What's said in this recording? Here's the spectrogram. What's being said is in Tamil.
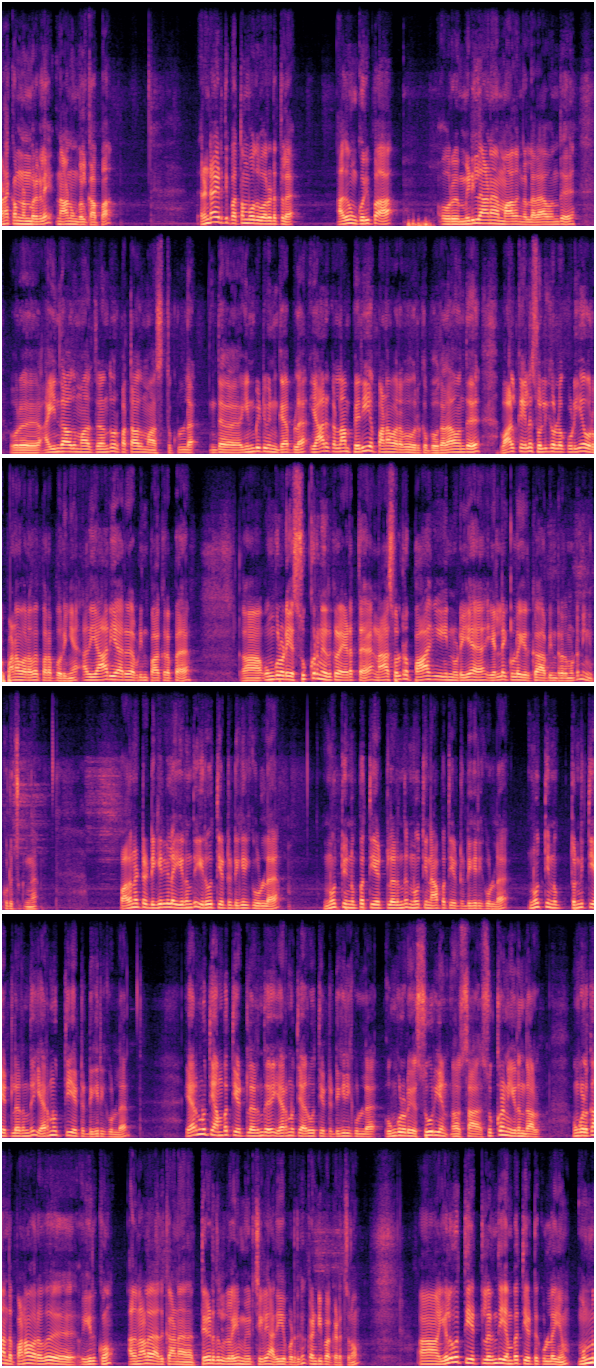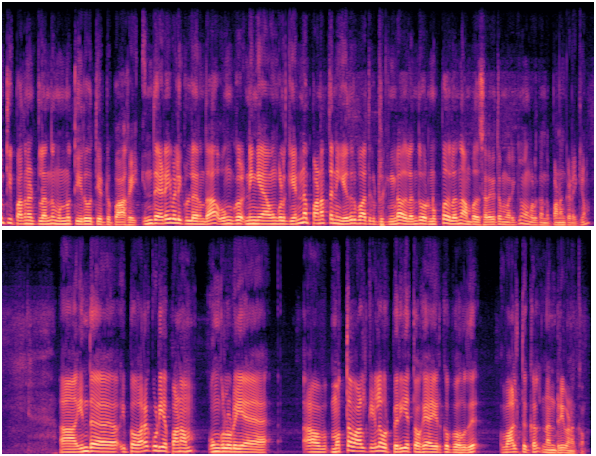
வணக்கம் நண்பர்களே நான் உங்கள் காப்பா. ரெண்டாயிரத்தி பத்தொம்போது வருடத்தில் அதுவும் குறிப்பாக ஒரு மிடிலான மாதங்கள் அதாவது வந்து ஒரு ஐந்தாவது மாதத்துலேருந்து ஒரு பத்தாவது மாதத்துக்குள்ளே இந்த இன்பிட்வீன் கேப்பில் யாருக்கெல்லாம் பெரிய பண வரவு இருக்க போகுது? அதாவது வந்து வாழ்க்கையில் சொல்லிக்கொள்ளக்கூடிய ஒரு பண வரவை பெற போகிறீங்க அது யார் யார் அப்படின்னு பார்க்குறப்ப உங்களுடைய சுக்கரன் இருக்கிற இடத்த நான் சொல்கிற பாகையினுடைய எல்லைக்குள்ளே இருக்கா அப்படின்றத மட்டும் நீங்கள் குறிச்சுக்குங்க. பதினெட்டு டிகிரியில் இருந்து இருபத்தி எட்டு டிகிரிக்கு உள்ள நூற்றி முப்பத்தி எட்டுலேருந்து நூற்றி நாற்பத்தி எட்டு டிகிரிக்குள்ள நூற்றி நுப் தொண்ணூற்றி எட்டுலேருந்து இரநூத்தி எட்டு டிகிரிக்குள்ள இரநூத்தி ஐம்பத்தி எட்டுலேருந்து இரநூத்தி அறுபத்தி எட்டு டிகிரிக்குள்ள உங்களுடைய சூரியன் ச சுக்கிரன் இருந்தால் உங்களுக்கு அந்த பணவரவு இருக்கும். அதனால் அதுக்கான தேடுதல்களையும் முயற்சிகளையும் அதிகப்படுத்துங்க. கண்டிப்பாக கிடச்சிரும். எழுபத்தி எட்டுலேருந்து எண்பத்தி எட்டுக்குள்ளேயும் முந்நூற்றி பதினெட்டுலேருந்து முந்நூற்றி இருபத்தி எட்டு பாகை. இந்த இடைவெளிக்குள்ளே இருந்தால் உங்கள் நீங்கள் உங்களுக்கு என்ன பணத்தை நீங்கள் எதிர்பார்த்துக்கிட்டு இருக்கீங்களோ அதுலேருந்து ஒரு முப்பதுலேருந்து ஐம்பது சதவீதம் வரைக்கும் உங்களுக்கு அந்த பணம் கிடைக்கும். இந்த இப்போ வரக்கூடிய பணம் உங்களுடைய மொத்த வாழ்க்கையில் ஒரு பெரிய தொகையாக இருக்க போகுது. வாழ்த்துக்கள் நன்றி வணக்கம்.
